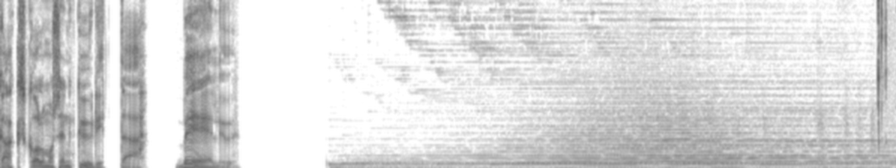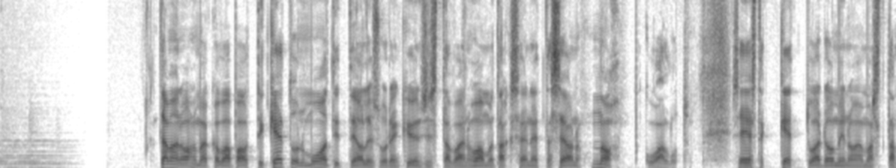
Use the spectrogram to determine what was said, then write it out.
Kaksi kolmosen kyydittää. Beely. Tämän ohjelman, joka vapautti ketun muotiteollisuuden kynsistä vain huomatakseen, että se on, no, kuollut. Se ei estä kettua dominoimasta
